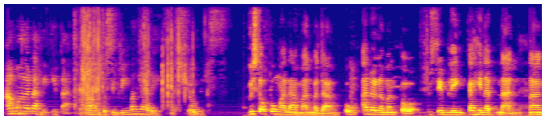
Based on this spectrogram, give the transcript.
ang mga nakikita, mga posibleng mangyari sa showbiz? Gusto ko pong malaman, madam, kung ano naman po posibleng kahinatnan ng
